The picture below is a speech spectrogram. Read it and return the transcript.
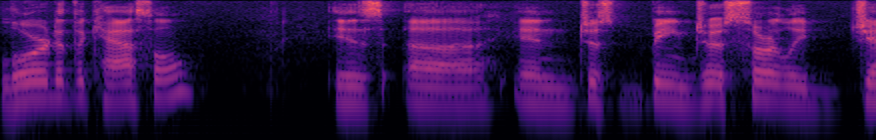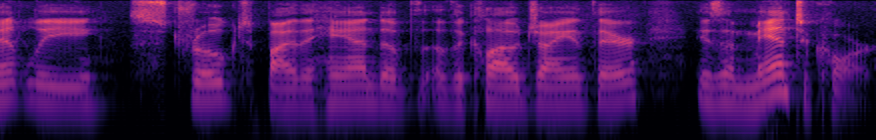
lord of the castle is uh, in just being just sort of gently stroked by the hand of, of the cloud giant there is a manticore.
